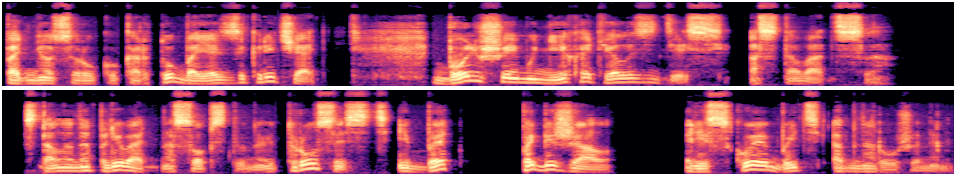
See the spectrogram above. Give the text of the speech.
поднес руку к рту, боясь закричать. Больше ему не хотелось здесь оставаться. Стало наплевать на собственную трусость, и Бет побежал, рискуя быть обнаруженным.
